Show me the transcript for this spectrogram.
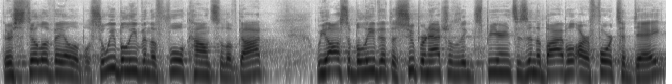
They're still available. So we believe in the full counsel of God. We also believe that the supernatural experiences in the Bible are for today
